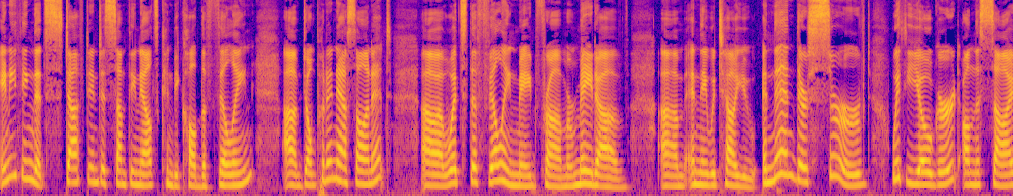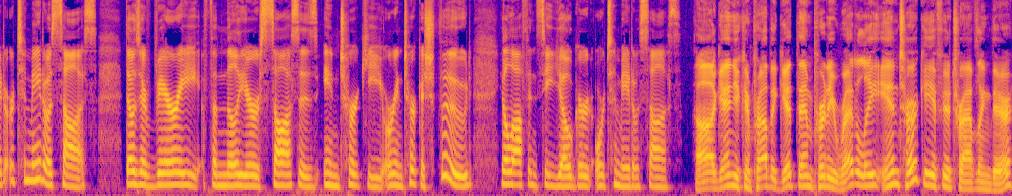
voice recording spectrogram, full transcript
Anything that's stuffed into something else can be called the filling. Um, don't put an S on it. Uh, what's the filling made from or made of? Um, and they would tell you. And then they're served with yogurt on the side or tomato sauce. Those are very familiar sauces in Turkey or in Turkish food. You'll often see yogurt or tomato sauce. Uh, again, you can probably get them pretty readily in Turkey if you're traveling there.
